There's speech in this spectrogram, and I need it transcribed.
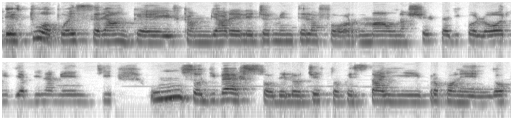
del tuo può essere anche il cambiare leggermente la forma, una scelta di colori, di abbinamenti, un uso diverso dell'oggetto che stai proponendo.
